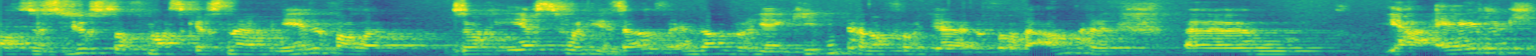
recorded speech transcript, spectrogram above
als de zuurstofmaskers naar beneden vallen, zorg eerst voor jezelf en dan voor je kinderen of voor, je, voor de anderen. Um, ja, eigenlijk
